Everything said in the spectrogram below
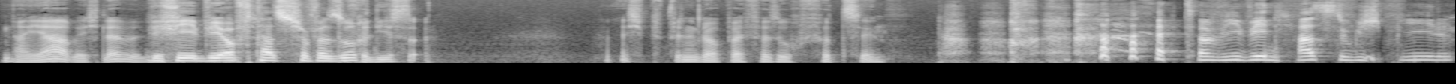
Naja, aber ich level. Wie viel, wie oft hast du schon versucht? verlierst. Ich bin, glaube bei Versuch 14. Alter, wie wenig hast du gespielt?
